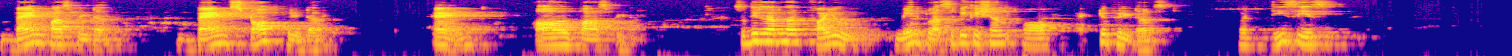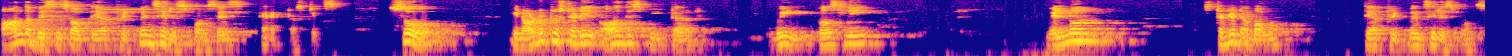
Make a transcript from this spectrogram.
band pass filter, band stop filter and all pass filter. So these are the five main classification of active filters but this is on the basis of their frequency responses characteristics. So in order to study all this filter we firstly well known studied about their frequency response.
